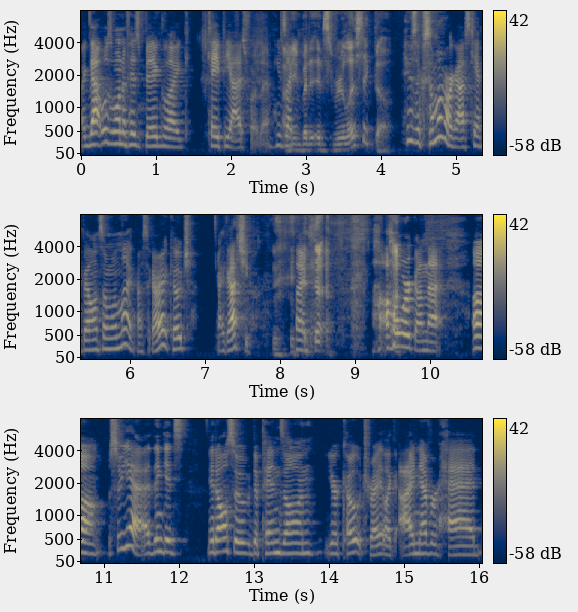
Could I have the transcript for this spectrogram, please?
Like that was one of his big like KPIs for them. He's like, mean, but it's realistic though. He was like, some of our guys can't balance on one leg. I was like, all right, coach, I got you. Like, I'll work on that. Um, so yeah, I think it's it also depends on your coach, right? Like I never had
